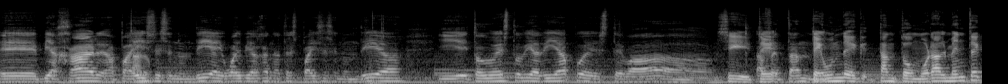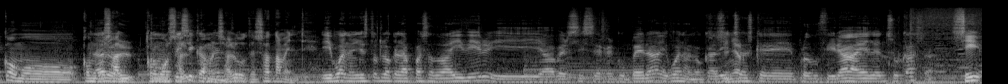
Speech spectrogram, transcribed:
Eh, viajar a países en un día, igual viajan a tres países en un día. Y todo esto día a día, pues te va sí, te, afectando. te hunde tanto moralmente como, como, Claro, sal- como como, sal- como en salud, exactamente. Y bueno, y esto es lo que le ha pasado a Idir y a ver si se recupera. Y bueno, lo que ha Sí, dicho señor. es que producirá él en su casa. Sí,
